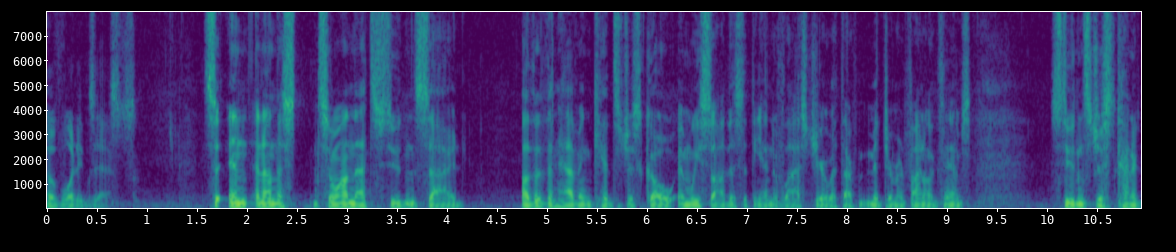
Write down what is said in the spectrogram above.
of what exists? So and and on the so on that student side, other than having kids just go, and we saw this at the end of last year with our midterm and final exams, students just kind of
